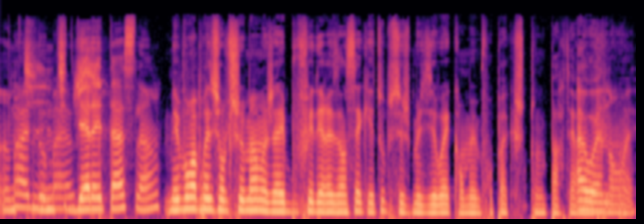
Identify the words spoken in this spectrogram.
un Ouais, petit, une petite galetas là. Mais bon, après sur le chemin, moi j'avais bouffé des raisins secs et tout parce que je me disais ouais, quand même, faut pas que je tombe par terre. Ah ouais, plus, non, quoi. ouais.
